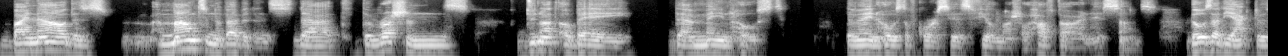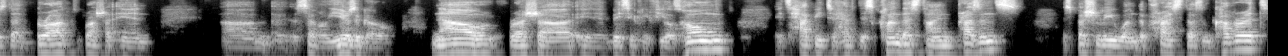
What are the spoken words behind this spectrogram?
by now there's a mountain of evidence that the Russians do not obey their main host. The main host, of course, is Field Marshal Haftar and his sons. Those are the actors that brought Russia in um, several years ago. Now Russia basically feels home. It's happy to have this clandestine presence especially when the press doesn't cover it.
